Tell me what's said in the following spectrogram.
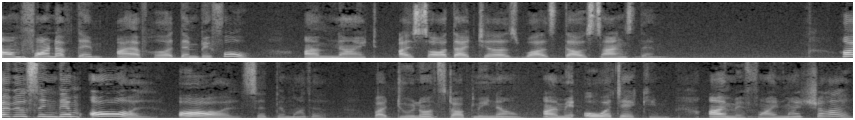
I'm fond of them, I have heard them before. I'm night, I saw thy tears whilst thou sangst them. I will sing them all, all, said the mother. But do not stop me now. I may overtake him. I may find my child.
